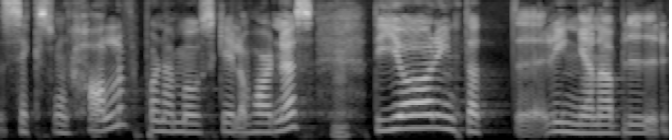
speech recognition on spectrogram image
6,5 på den här Mohs Scale of Hardness. Det gör inte att eh, ringarna blir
